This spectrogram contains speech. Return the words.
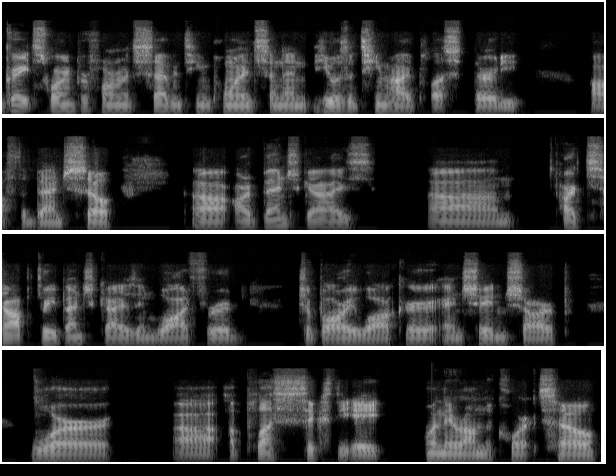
great scoring performance, 17 points, and then he was a team high plus 30 off the bench. So uh, our bench guys, um, our top three bench guys in Watford, Jabari Walker, and Shaedon Sharpe were uh, a plus 68 when they were on the court. So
